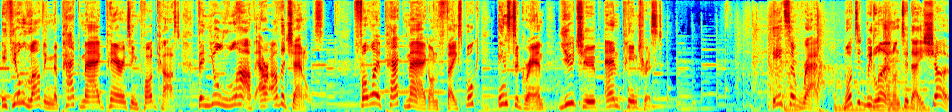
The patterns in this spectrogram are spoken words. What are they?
If you're loving the PakMag Parenting Podcast, then you'll love our other channels. Follow PakMag on Facebook, Instagram, YouTube, and Pinterest. It's a wrap. What did we learn on today's show?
